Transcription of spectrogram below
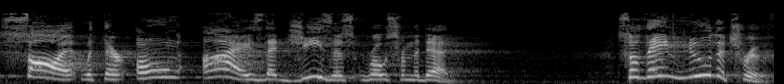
saw it with their own eyes that Jesus rose from the dead. So they knew the truth.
